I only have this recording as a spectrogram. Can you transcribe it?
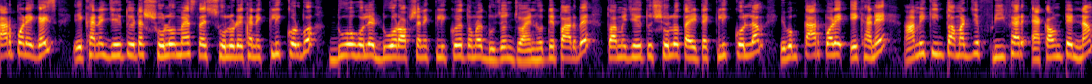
তারপরে গাইস এখানে যেহেতু এটা ষোলো ম্যাচ তাই ষোলোর এখানে ক্লিক করব। ডুও হলে ডুয়োর অপশানে ক্লিক করে তোমরা দুজন জয়েন হতে পারবে। তো আমি যেহেতু ষোলো, তাই এটা ক্লিক করলাম এবং তারপরে এখানে আমি কিন্তু আমার যে ফ্রি ফায়ার অ্যাকাউন্টের নাম,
